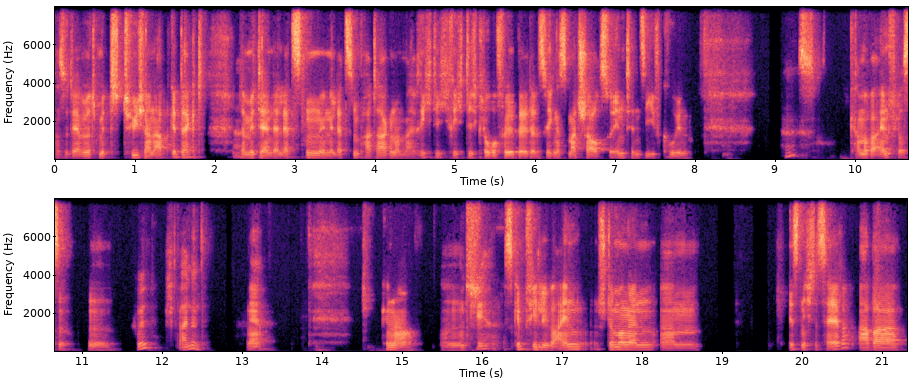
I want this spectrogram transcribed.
Also der wird mit Tüchern abgedeckt, damit er in der letzten, in den letzten paar Tagen nochmal richtig, richtig Chlorophyll bildet. Deswegen ist Matcha auch so intensiv grün. Ah. Das kann man beeinflussen. Mhm. Cool, spannend. Ja. Genau. Und okay. es gibt viele Übereinstimmungen. Ähm, ist nicht dasselbe, aber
